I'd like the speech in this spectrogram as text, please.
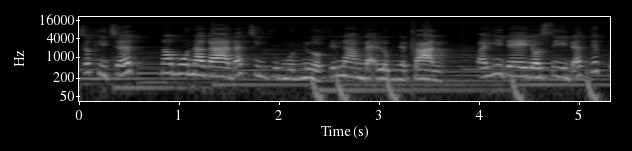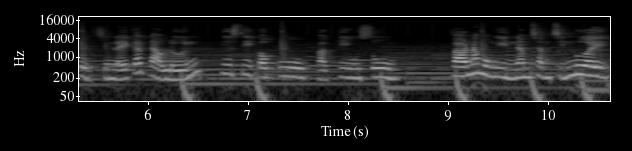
Trước khi chết, Nobunaga đã chinh phục một nửa phía nam đại lục Nhật Bản và Hideyoshi đã tiếp tục chiếm lấy các đảo lớn như Shikoku và Kyushu. Vào năm 1590,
